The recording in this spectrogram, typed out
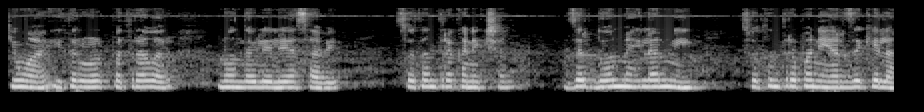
किंवा इतर ओळखपत्रावर नोंदवलेले असावे. स्वतंत्र कनेक्शन, जर दोन महिलांनी स्वतंत्रपणे अर्ज केला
